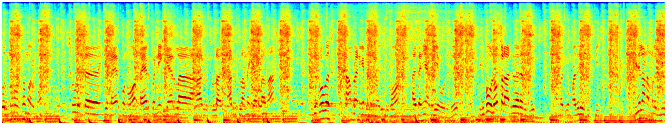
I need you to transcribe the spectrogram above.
ஒரு மூணு வருஷமாக இருக்கும். சூடத்தை இங்கே தயார் பண்ணுவோம். தயார் பண்ணி கேரளா ஆர்டர் ஃபுல்லாக ஆர்டர் ஃபுல்லாமே கேரளா தான். இது போக சாம்பிராணி கம்பெனி ஒன்று வச்சுருக்கோம். அது தனியாக வெளியே ஓடுது. இது போக லோக்கல் ஆர்டர் வேறு இருக்குது நமக்கு மதுரை சுற்றி இதெல்லாம் நம்மளுக்கு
